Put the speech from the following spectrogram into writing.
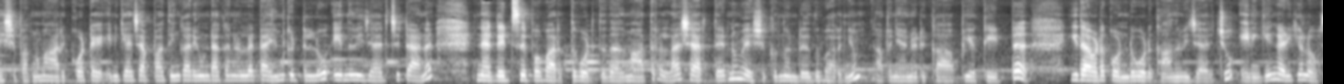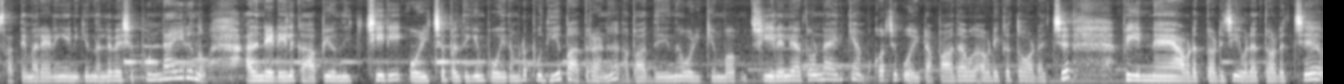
വിശപ്പങ്ങ് മാറിക്കോട്ടെ. എനിക്ക് ആ ചപ്പാത്തിയും കറിയും ഉണ്ടാക്കാനുള്ള ടൈം കിട്ടല്ലോ എന്ന് വിചാരിച്ചിട്ടാണ് നഗറ്റ്സ് ഇപ്പോൾ വറുത്ത് കൊടുത്തത്. അത് മാത്രമല്ല ശരത്തേട്ടനും വിശക്കുന്നുണ്ട് എന്ന് പറഞ്ഞു. അപ്പോൾ ഞാനൊരു കാപ്പിയൊക്കെ ഇട്ട് ഇതവിടെ കൊണ്ടു കൊടുക്കാമെന്ന് വിചാരിച്ചു. എനിക്കും കഴിക്കുമല്ലോ. സത്യം പറയുകയാണെങ്കിൽ എനിക്ക് നല്ല വിശപ്പുണ്ടായിരുന്നു. അതിന്റെ ഇടയിൽ കാപ്പി ഒന്ന് ഇച്ചിരി ഒഴിച്ചപ്പോഴത്തേക്കും പോയി നമ്മുടെ പുതിയ പാത്രമാണ്. അപ്പോൾ അതിൽ നിന്ന് ഒഴിക്കുമ്പോൾ ശീലമില്ലാത്തതുകൊണ്ടായിരിക്കാം. കുറച്ച് പോയിട്ട് അപ്പോൾ അത് അവിടെയൊക്കെ തുടച്ച് പിന്നെ അവിടെ തുടച്ച് ഇവിടെ തുടച്ച്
